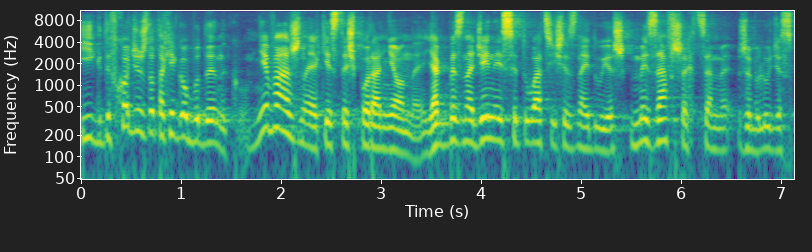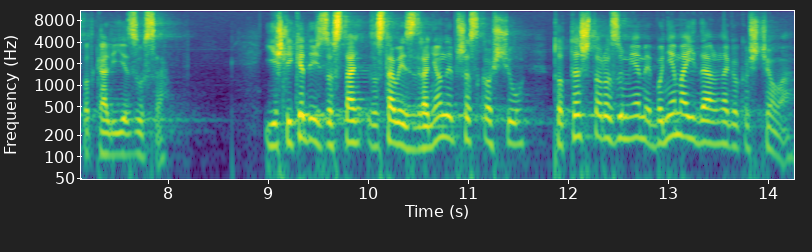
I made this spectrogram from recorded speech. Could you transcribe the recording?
I gdy wchodzisz do takiego budynku, nieważne jak jesteś poraniony, jak beznadziejnej sytuacji się znajdujesz, my zawsze chcemy, żeby ludzie spotkali Jezusa. Jeśli kiedyś zostałeś zraniony przez Kościół, to też to rozumiemy, bo nie ma idealnego Kościoła.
